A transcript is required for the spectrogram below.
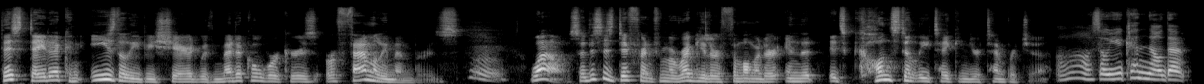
This data can easily be shared with medical workers or family members. Hmm. Wow, so this is different from a regular thermometer in that it's constantly taking your temperature. Oh, so you can know that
